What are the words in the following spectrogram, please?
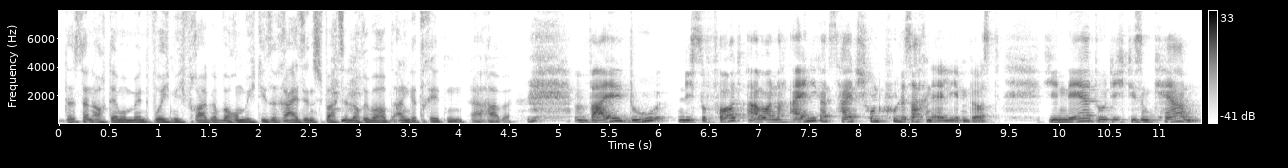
das ist dann auch der Moment, wo ich mich frage, warum ich diese Reise ins schwarze Loch überhaupt angetreten äh, habe. Weil du nicht sofort, aber nach einiger Zeit schon coole Sachen erleben wirst. Je näher du dich diesem Kern,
